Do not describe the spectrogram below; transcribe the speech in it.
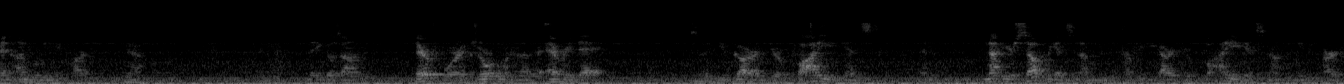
an unbelieving heart. Yeah. And then he goes on, therefore, exhort one another every day. So you guard your body against, and not yourself against an unbelieving heart, but you guard your body against an unbelieving heart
